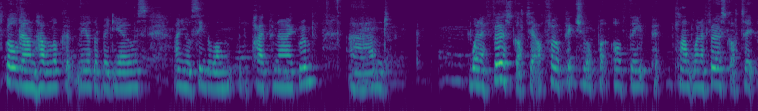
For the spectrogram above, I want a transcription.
scroll down and have a look at the other videos and you'll see the one with the Piper nigrum and when I first got it, I'll throw a picture up of the plant when I first got it,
